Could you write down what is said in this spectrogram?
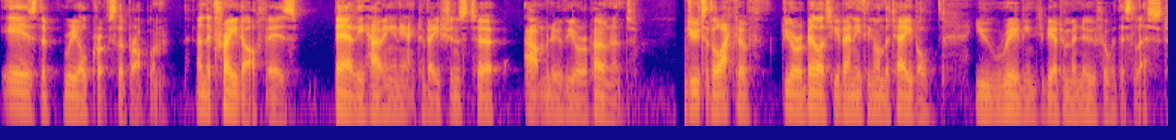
is the real crux of the problem. And the trade off is barely having any activations to outmaneuver your opponent. Due to the lack of durability of anything on the table, you really need to be able to maneuver with this list.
